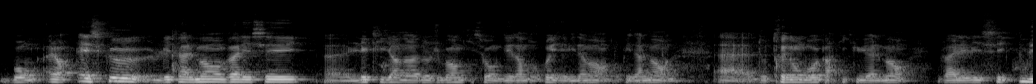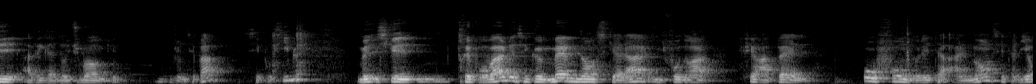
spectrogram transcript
Bon, alors est-ce que l'État allemand va laisser euh, les clients de la Deutsche Bank, qui sont des entreprises évidemment, entreprises allemandes, de très nombreux particuliers allemands, va les laisser couler avec la Deutsche Bank? Je ne sais pas, c'est possible. Mais ce qui est très probable, c'est que même dans ce cas-là, il faudra faire appel au fond de l'État allemand, c'est-à-dire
